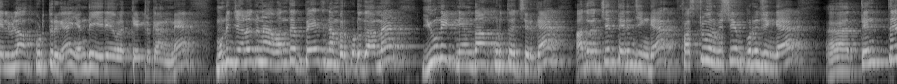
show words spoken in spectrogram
கேள்விலாம் கொடுத்துருக்கேன் எந்த ஏரியாவில் கேட்டிருக்காங்கன்னு. முடிஞ்ச அளவுக்கு நான் வந்து பேஜ் நம்பர் கொடுக்காம யூனிட் நேம் தான் கொடுத்து வச்சுருக்கேன். அதை வச்சு தெரிஞ்சுங்க. ஃபஸ்ட்டு ஒரு விஷயம் புரிஞ்சுங்க. டென்த்து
